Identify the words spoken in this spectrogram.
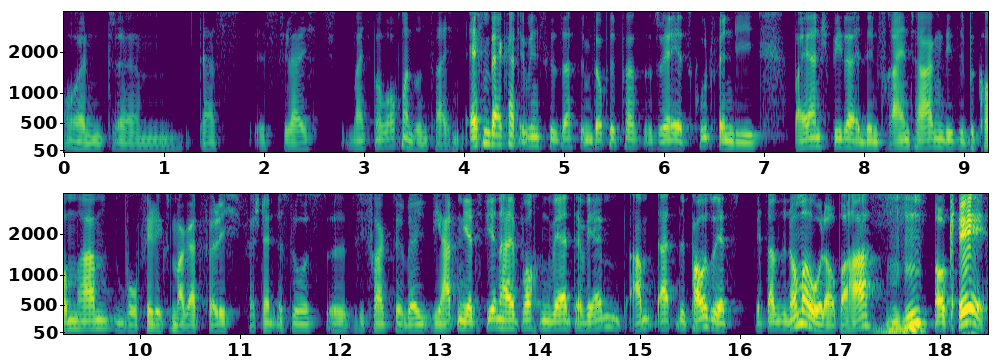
Und ähm, das ist vielleicht, manchmal braucht man so ein Zeichen. Effenberg hat übrigens gesagt im Doppelpass, es wäre jetzt gut, wenn die Bayern-Spieler in den freien Tagen, die sie bekommen haben, wo Felix Magath völlig verständnislos äh, sich fragte, weil die hatten jetzt viereinhalb Wochen während der WM, haben, hatten eine Pause, jetzt, jetzt haben sie nochmal Urlaub, aha, mhm, okay.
